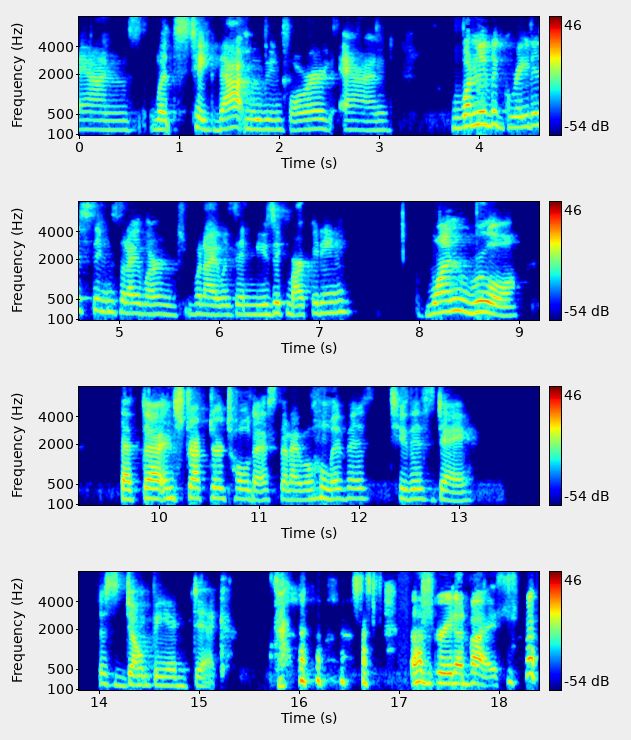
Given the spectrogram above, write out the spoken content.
And let's take that moving forward and one of the greatest things that I learned when I was in music marketing, one rule that the instructor told us that I will live as to this day just don't be a dick. that's great advice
